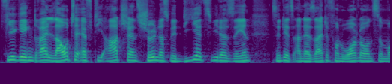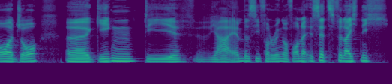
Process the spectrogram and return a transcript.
4 gegen 3 laute FTR-Chance. Schön, dass wir die jetzt wieder sehen. Sind jetzt an der Seite von Wardlow und Samoa Joe äh, gegen die ja, Embassy von Ring of Honor. Ist jetzt vielleicht nicht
